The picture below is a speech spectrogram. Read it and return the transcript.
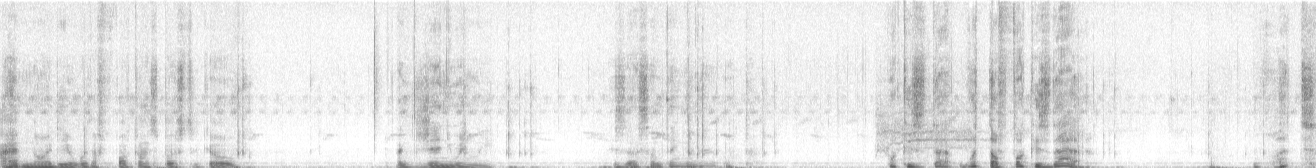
I have no idea where the fuck I'm supposed to go. Like, genuinely. Is that something in there? Fuck is that? What the fuck is that? What?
